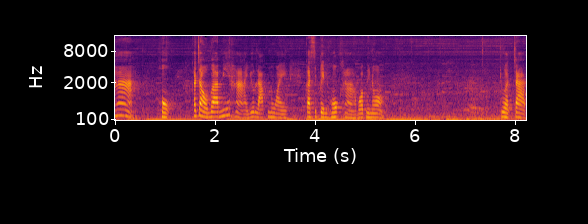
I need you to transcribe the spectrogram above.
ห้าหกเขาเจ้าว่ามีหาอยู่ลักหน่วยก็สิเป็นหกหาบ่พี่น้องจวดจาด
